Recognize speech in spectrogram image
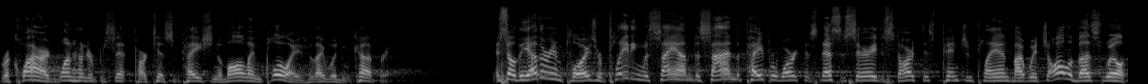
required 100% participation of all employees or they wouldn't cover it. And so the other employees were pleading with Sam to sign the paperwork that's necessary to start this pension plan by which all of us will,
